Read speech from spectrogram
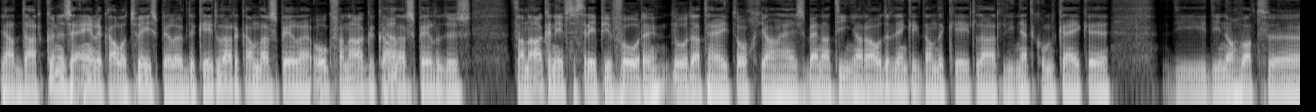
Ja, daar kunnen ze eigenlijk alle twee spelen. De Ketelaar kan daar spelen, ook Van Aken kan Ja. daar spelen. Dus Van Aken heeft een streepje voor. Hè, doordat hij toch, ja, hij is bijna tien jaar ouder denk ik dan de Ketelaar. Die net komt kijken, die, die nog wat eh,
